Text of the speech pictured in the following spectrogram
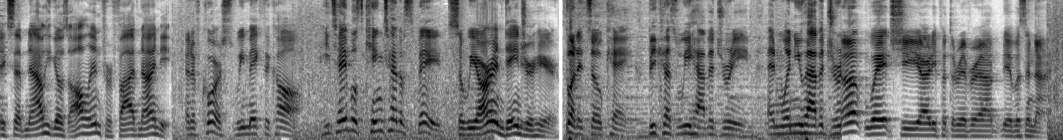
Except now he goes all in for 590. And of course, we make the call. He tables king 10 of spades, so we are in danger here. But it's okay, because we have a dream. And when you have a dream- Oh, wait, she already put the river out. It was a nine.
